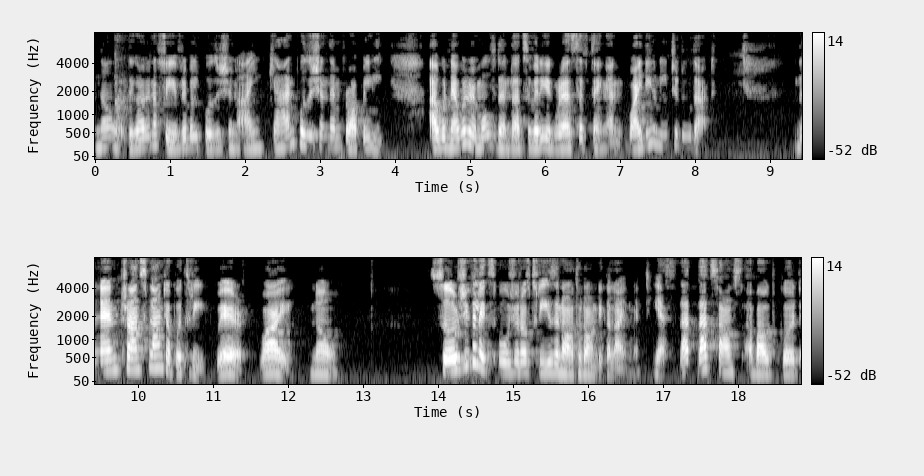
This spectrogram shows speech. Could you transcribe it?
No, they are in a favorable position. I can position them properly. I would never remove them. That's a very aggressive thing. And why do you need to do that? Then transplant upper three. Where? Why? No. Surgical exposure of threes and orthodontic alignment. Yes, that, that sounds about good.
